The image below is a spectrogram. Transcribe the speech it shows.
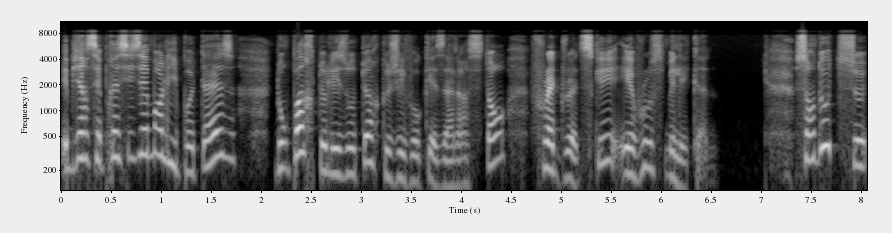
Eh bien, c'est précisément l'hypothèse dont partent les auteurs que j'évoquais à l'instant, Fred Redsky et Ruth Millikan. Sans doute ce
